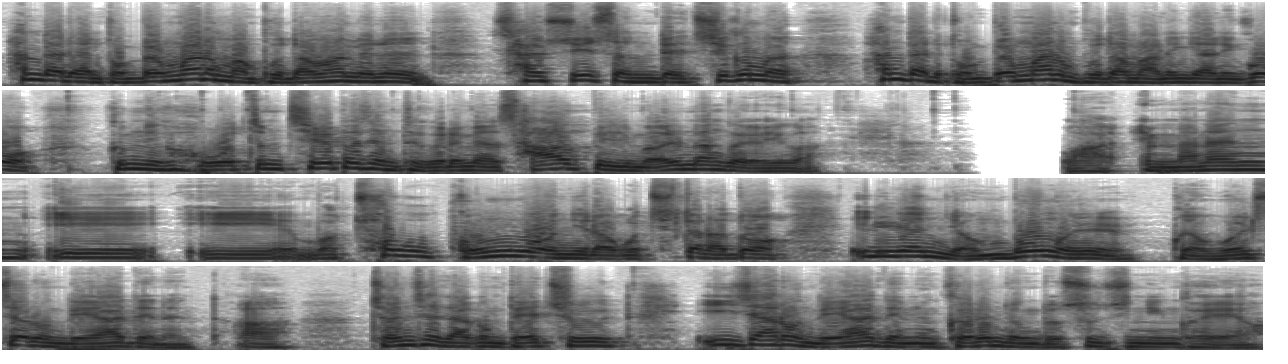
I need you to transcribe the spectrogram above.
한 달에 한 돈 100만 원만 부담하면은 살 수 있었는데 지금은 한 달에 돈 100만 원 부담하는 게 아니고 금리가 5.7% 그러면 4억 빌리면 얼마인 거예요, 이거? 와, 웬만한 이, 이, 뭐, 초급 공무원이라고 치더라도 1년 연봉을 그냥 월세로 내야 되는, 아, 전세 자금 대출 이자로 내야 되는 그런 정도 수준인 거예요.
